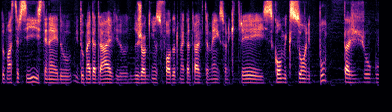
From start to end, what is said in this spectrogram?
do Master System, né? E do, e do Mega Drive, do- dos joguinhos foda do Mega Drive também, Sonic 3, Comic Zone, puta jogo,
